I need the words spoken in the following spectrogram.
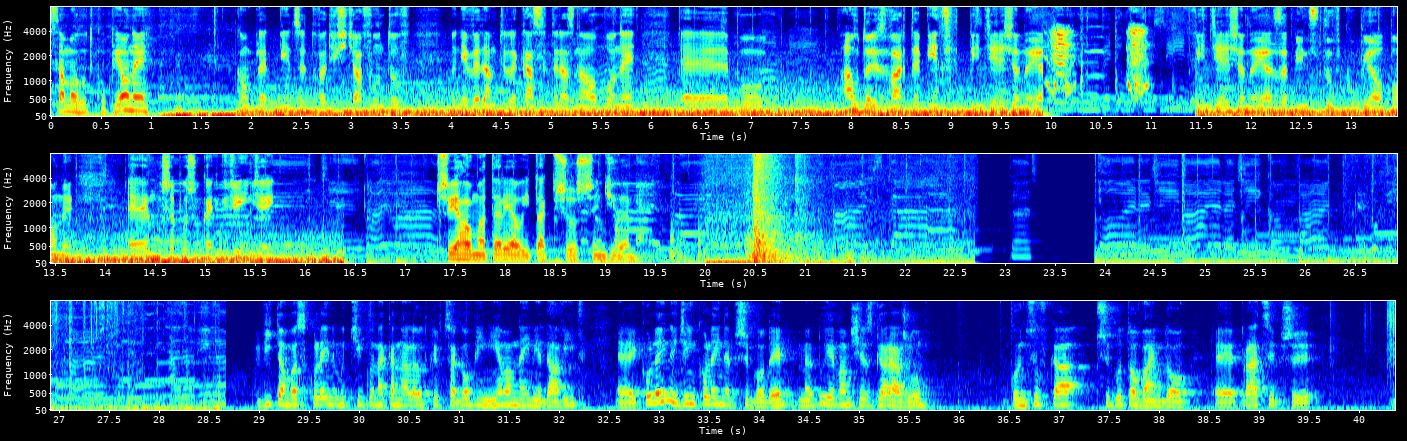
Samochód kupiony, komplet 520 funtów. No nie wydam tyle kasy teraz na opony, e, bo auto jest warte 550. No ja 50, no ja za 500 kupię opony. E, muszę poszukać gdzie indziej. Przyjechał materiał i tak przyoszczędziłem. Was w kolejnym odcinku na kanale Odkrywca Goblin. Ja mam na imię Dawid. E, Kolejny dzień, kolejne przygody. Melduję Wam się z garażu. Końcówka przygotowań do e, pracy przy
